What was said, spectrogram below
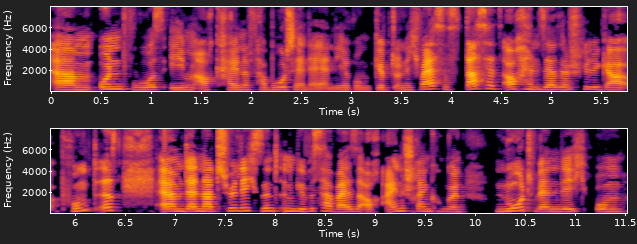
ähm, und wo es eben auch keine Verbote in der Ernährung gibt. Und ich weiß, dass das jetzt auch ein sehr, sehr schwieriger Punkt ist, ähm, denn natürlich sind in gewisser Weise auch Einschränkungen notwendig, um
